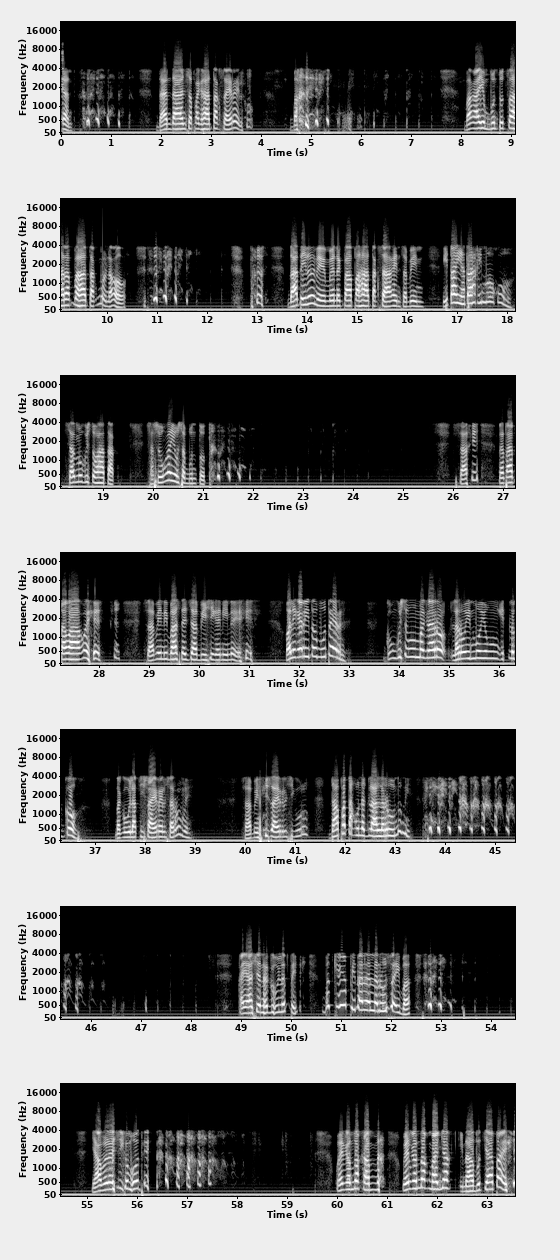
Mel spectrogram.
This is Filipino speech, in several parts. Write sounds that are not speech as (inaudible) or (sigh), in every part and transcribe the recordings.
yan. (laughs) Daan-daan sa paghatak, Cyril. (laughs) (laughs) Baka, yung buntot sa harap mahatak mo, nako. Dati noon eh, may nagpapahatak sa akin, sabihin, Itay, hatakin mo ako. Saan mo gusto hatak? Sa sungay o sa buntot? Sabi, natatawa ako eh. Sabi ni Bastard sa busy kanina eh. (laughs) Huli ka rito, buter. Kung gusto mo maglaro, laruin mo yung itlog ko. Nagulat si Cyril sa room eh. Sabi (laughs) ni Cyril siguro, dapat ako naglalaro nun eh. (laughs) Kaya siya nagulat eh. Ba't kaya pinalalaro sa iba? Yaman lang si Kamote. Welcome back, Kam. (laughs) Welcome back, Manyak. Inabot yata eh. (laughs)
